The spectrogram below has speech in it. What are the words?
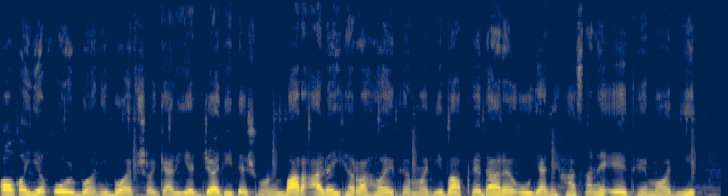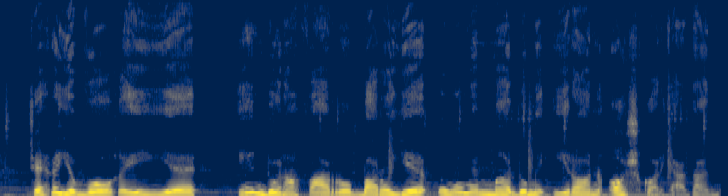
آقای قربانی با افشاگری جدیدشون بر علیه رها اعتمادی و پدر او یعنی حسن اعتمادی چهره واقعی این دو نفر رو برای عموم مردم ایران آشکار کردند.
